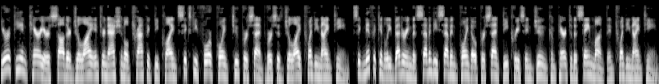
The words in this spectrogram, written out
European carriers saw their July international traffic decline 64.2% versus July 2019, significantly bettering the 77.0% decrease in June compared to the same month in 2019.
